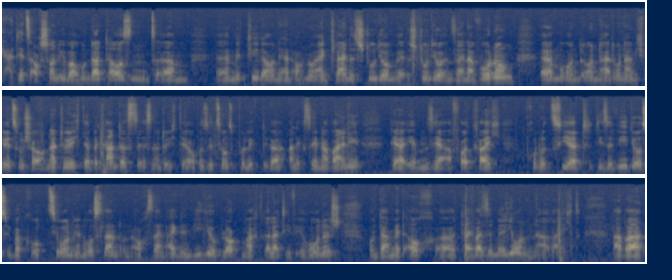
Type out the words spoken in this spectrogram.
Der hat jetzt auch schon über 100.000 ähm, äh, Mitglieder und er hat auch nur ein kleines Studium, äh, Studio in seiner Wohnung ähm, und, und hat unheimlich viele Zuschauer. natürlich der bekannteste ist natürlich der Oppositionspolitiker Alexei Nawalny, der eben sehr erfolgreich produziert diese Videos über Korruption in Russland und auch seinen eigenen Videoblog macht, relativ ironisch und damit auch äh, teilweise Millionen erreicht. Aber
